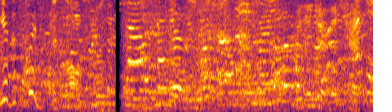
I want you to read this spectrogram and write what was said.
Yeah, the squid. It's a little squid. Did do this trip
